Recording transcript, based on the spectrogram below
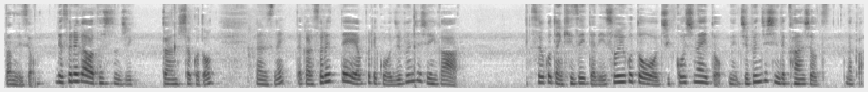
たんですよ。でそれが私の実感したことなんですね。だからそれってやっぱりこう自分自身がそういうことに気づいたりそういうことを実行しないと、ね、自分自身で感謝をなんか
